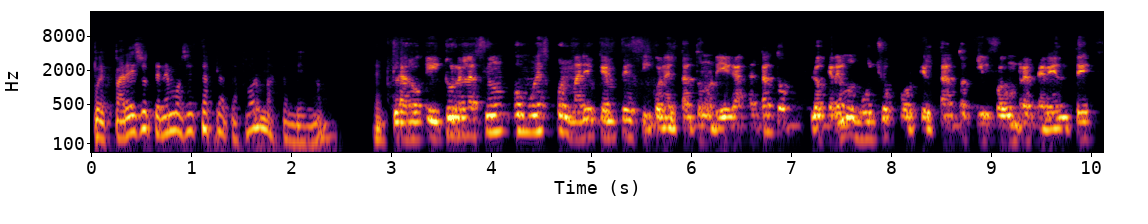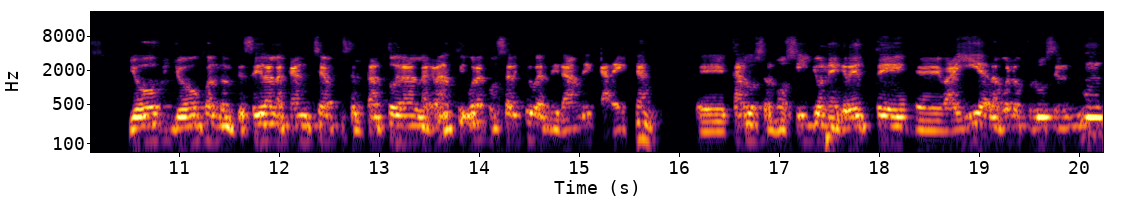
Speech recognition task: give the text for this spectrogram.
pues para eso tenemos estas plataformas también, ¿no? Claro, y tu relación, ¿cómo es con Mario Kempes y con el Tato Noriega? El Tato lo queremos mucho porque el Tato aquí fue un referente. Yo, yo cuando empecé a ir a la cancha, pues el Tato era la gran figura con Sergio Berdirame, Careca, eh, Carlos Hermosillo, Negrete, eh, Bahía, el abuelo Cruz, un,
